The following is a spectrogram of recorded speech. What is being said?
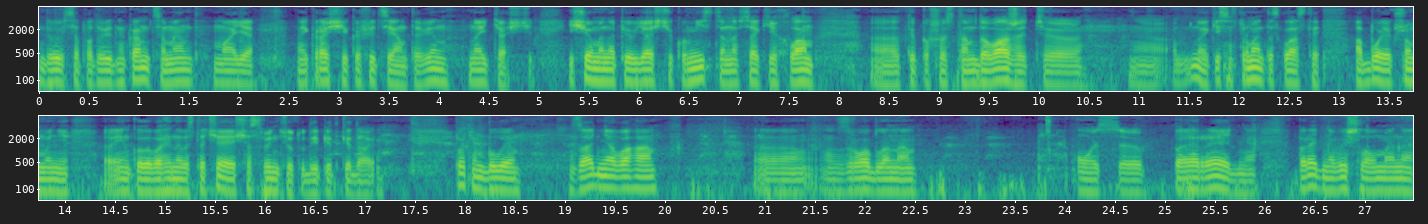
дивився по довідникам, цемент має найкращі коефіцієнти, він найтяжчий. І ще в мене півящику місця на всякий хлам, типу щось там доважить. Ну, якісь інструменти скласти, або якщо мені е, інколи ваги не вистачає, я ще свинцю туди підкидаю. Потім були задня вага е, зроблена. Ось е, передня. Передня вийшла у мене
